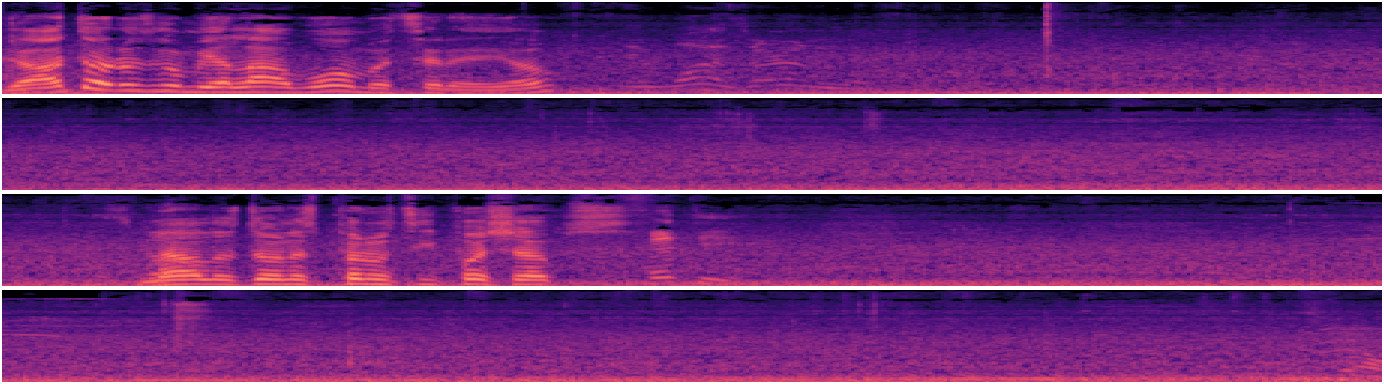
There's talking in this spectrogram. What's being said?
Yo, I thought it was gonna be a lot warmer today, yo. It was earlier. Let's go. Mel is doing his penalty push-ups. 50. Let's go.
